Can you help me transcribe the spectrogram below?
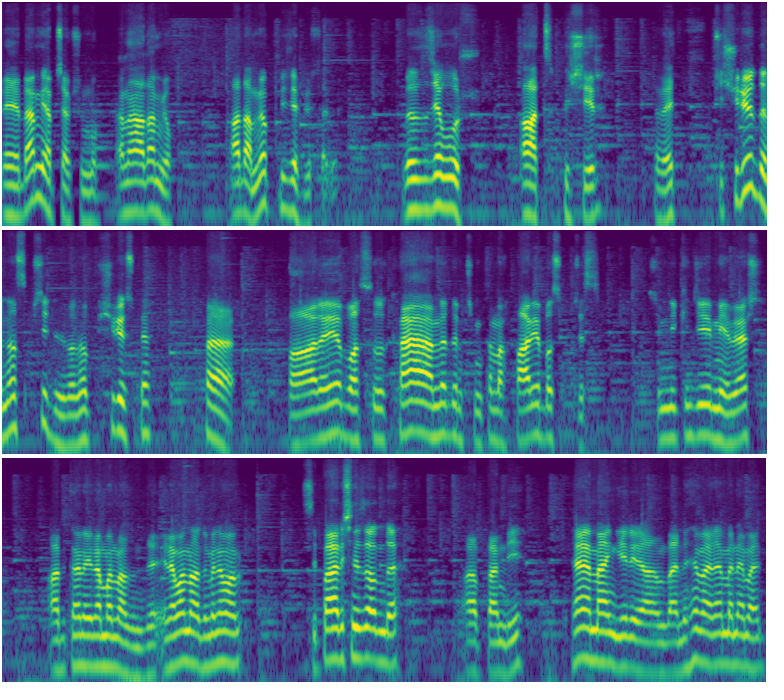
Ee, ben mi yapacağım şimdi? Ana adam yok. Adam yok biz yapıyoruz tabii. Hızlıca vur. At, pişir. Evet. Pişiriyor da nasıl pişiriyor? Bana pişiriyor işte. Ha. Fareye basılı. Ha anladım şimdi tamam. Fareye gideceğiz. Şimdi ikinci yemeği ver. Abi bir tane eleman lazım diye. Eleman lazım eleman. Siparişiniz alındı. Abi ben değil. Hemen geliyor abi de. Hemen hemen hemen.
